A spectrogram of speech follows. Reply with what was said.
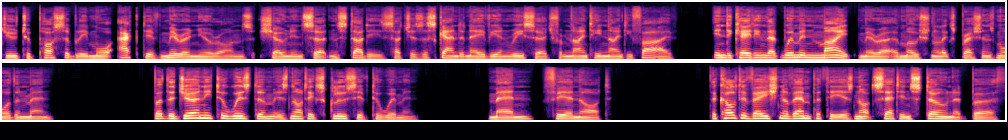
due to possibly more active mirror neurons shown in certain studies, such as a Scandinavian research from 1995, indicating that women might mirror emotional expressions more than men. But the journey to wisdom is not exclusive to women. Men, fear not. The cultivation of empathy is not set in stone at birth.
